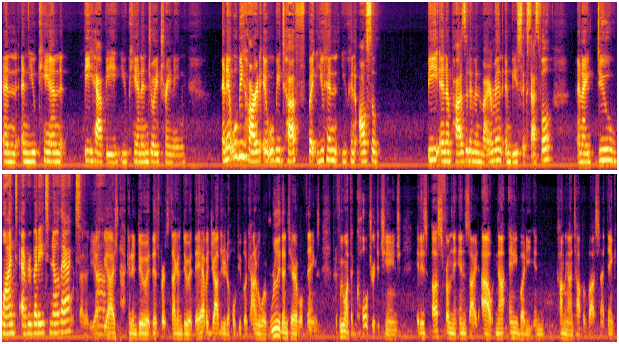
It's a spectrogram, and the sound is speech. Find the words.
and and you can be happy, you can enjoy training. And it will be hard, it will be tough, but you can you can also be in a positive environment and be successful and I do want everybody to know that. The FBI um, is not going to do it. This person's not going to do it. They have a job to do to hold people accountable who have really done terrible things. But if we want the culture to change, it is us from the inside out, not anybody in coming on top of us. And I think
